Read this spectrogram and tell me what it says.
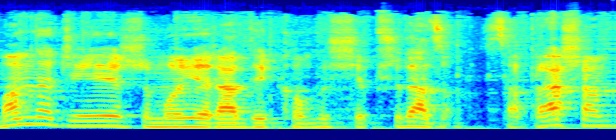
Mam nadzieję, że moje rady komuś się przydadzą. Zapraszam.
